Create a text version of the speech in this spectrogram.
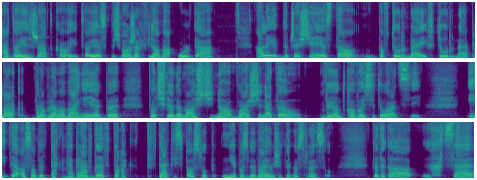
a to jest rzadko. I to jest być może chwilowa ulga, ale jednocześnie jest to powtórne i wtórne programowanie jakby podświadomości, no właśnie na tę wyjątkowość sytuacji. I te osoby tak naprawdę w, tak, w taki sposób nie pozbywają się tego stresu. Dlatego chcę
